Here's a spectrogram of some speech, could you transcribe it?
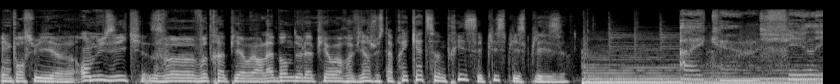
On poursuit euh, en musique votre Happy Hour. La bande de l'Happy Hour revient juste après Cats on Trees, c'est Please Please Please. I can feel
